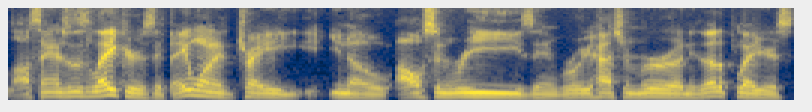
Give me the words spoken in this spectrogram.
Los Angeles Lakers if they want to trade, you know, Austin Reaves and Rui Hachimura and these other players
